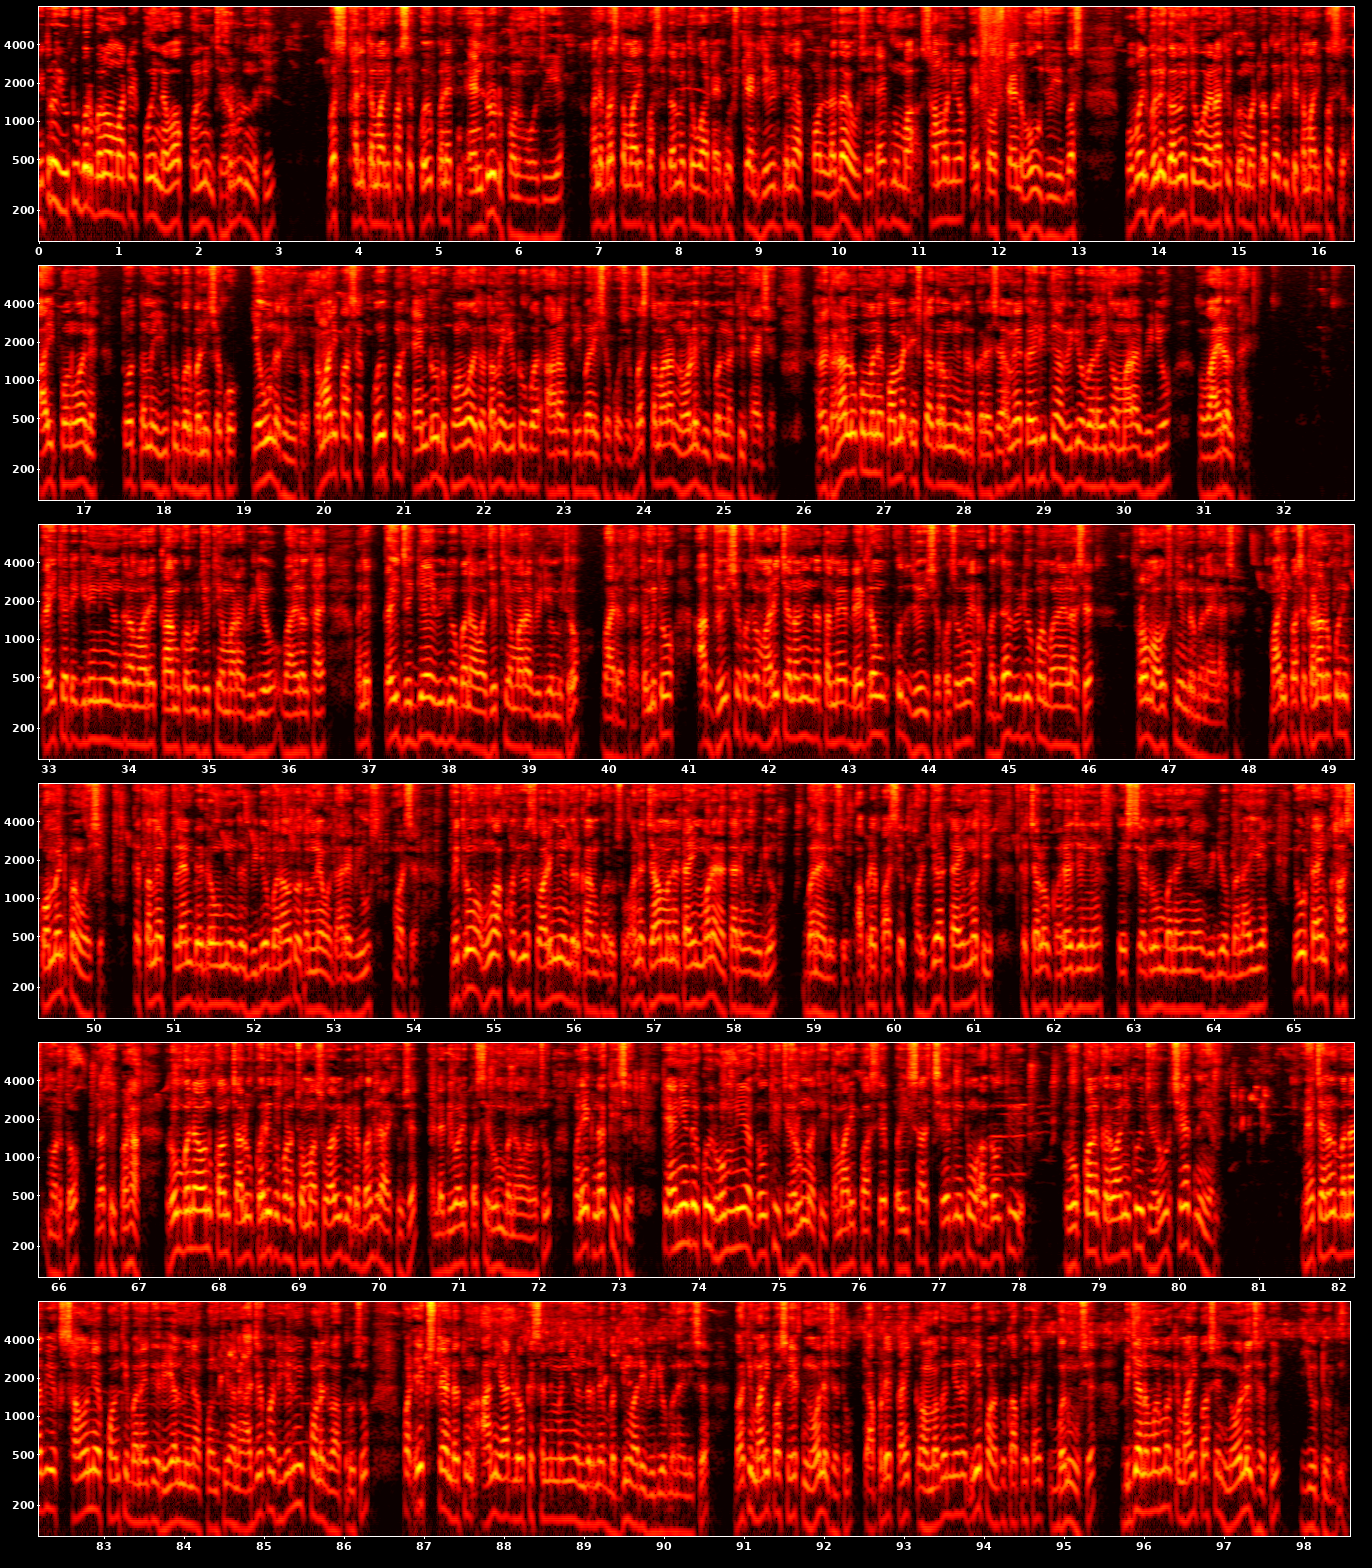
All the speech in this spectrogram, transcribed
મિત્રો યુટ્યુબર બનવા માટે કોઈ નવા ફોનની જરૂર નથી. બસ ખાલી તમારી પાસે કોઈ પણ એક એન્ડ્રોઈડ ફોન હોવો જોઈએ અને બસ તમારી પાસે ગમે તેવું આ ટાઈપનું સ્ટેન્ડ જેવી રીતે મેં આ ફોન લગાવ્યો છે, એ ટાઈપનું સામાન્ય એક સ્ટેન્ડ હોવું જોઈએ બસ. મોબાઈલ ભલે ગમે તેવો, એનાથી કોઈ મતલબ નથી કે તમારી પાસે આઈફોન હોય ને તો જ તમે યુટ્યુબર બની શકો. એવું નથી મિત્રો. તમારી પાસે કોઈ પણ એન્ડ્રોઈડ ફોન હોય તો તમે યુટ્યુબર આરામથી બની શકો છો. બસ તમારા નોલેજ ઉપર નક્કી થાય છે. હવે ઘણા લોકો મને કોમેન્ટ ઇન્સ્ટાગ્રામની અંદર કરે છે, અમે કઈ રીતના વીડિયો બનાવી? તો અમારા વીડિયો વાયરલ થાય. કઈ કેટેગરીની અંદર અમારે કામ કરવું જેથી અમારા વીડિયો વાયરલ થાય અને કઈ જગ્યાએ વીડિયો બનાવવા જેથી અમારા વીડિયો મિત્રો વાયરલ થાય. તો મિત્રો, આપ જોઈ શકો છો, મારી ચેનલની અંદર તમે બેકગ્રાઉન્ડ ખુદ જોઈ શકો છો. મેં બધા વીડિયો પણ બનાવેલા છે. ફ્રોમ હાઉસની અંદર બનાવેલા છે. મારી પાસે ઘણા લોકોની કોમેન્ટ પણ હોય છે કે તમે પ્લેન બેકગ્રાઉન્ડની અંદર વીડિયો બનાવો તો તમને વધારે વ્યૂઝ મળશે. મિત્રો, હું આખો દિવસ વાડીની અંદર કામ કરું છું અને જ્યાં મને ટાઈમ મળે ને ત્યારે હું વીડિયો બનાવી લઉં છું. આપણે પાસે ફરજિયાત ટાઈમ નથી તો ચલો ઘરે જઈને સ્પેશિયલ રૂમ બનાવીને વીડિયો બનાવીએ. એવો ટાઈમ ખાસ મળતો નથી. પણ હા રૂમ બનાવવાનું કામ ચાલુ કર્યું હતું, પણ ચોમાસું આવી ગયું એટલે બંધ રાખ્યું છે. એટલે દિવાળી પછી રૂમ બનાવવાનો છું. પણ એક નક્કી છે કે એની અંદર કોઈ રૂમની અગાઉથી જરૂર નથી. તમારી પાસે પૈસા છે જ નહીં, તો અગાઉથી રોકાણ કરવાની કોઈ જરૂર છે જ નહીં એમ. મેં ચેનલ બનાવી, એક સામાન્ય ફોનથી બનાવી હતી રિયલમીના ફોનથી. અને આજે પણ રિયલમી ફોન જ વાપરું છું. પણ એક સ્ટેન્ડ હતું આની આ લોકેશનની અંદર મેં બધી મારી વીડિયો બનાવેલી છે. બાકી મારી પાસે એક નોલેજ હતું કે આપણે કંઈક મગજની અંદર એ પણ હતું કે આપણે કંઈક બનવું છે. બીજા નંબરમાં કે મારી પાસે નોલેજ હતી યુટ્યુબની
